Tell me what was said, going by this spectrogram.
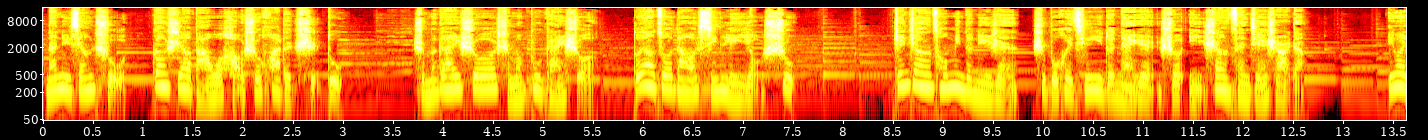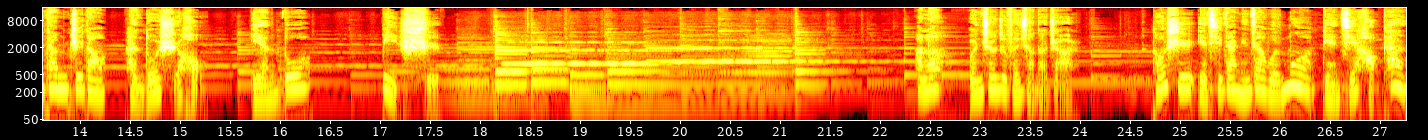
男女相处更是要把握好说话的尺度，什么该说，什么不该说，都要做到心里有数。真正聪明的女人是不会轻易对男人说以上三件事儿的，因为他们知道很多时候言多必失。好了，文章就分享到这儿，同时也期待您在文末点击好看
